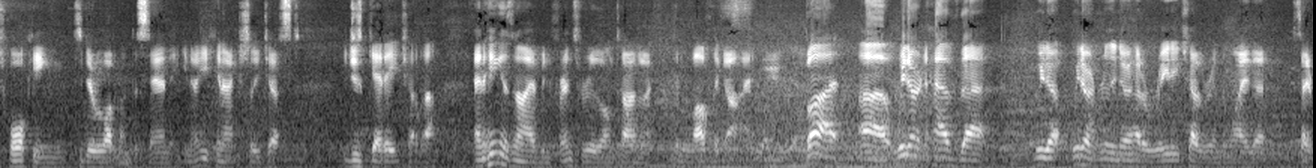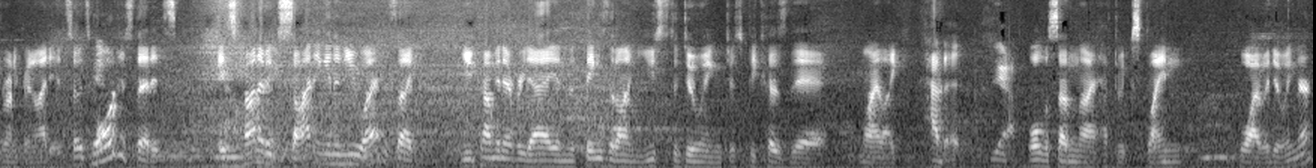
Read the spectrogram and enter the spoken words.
talking to do a lot of understanding. You know, you can actually just you just get each other. And Hingers and I have been friends for a really long time, and I fucking love the guy. But uh, we don't have that. We don't we don't really know how to read each other in the way that say Veronica and I did. So it's more just that it's it's kind of exciting in a new way. It's like you come in every day, and the things that I'm used to doing just because they're my like habit Yeah. all of a sudden I have to explain why we're doing that,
